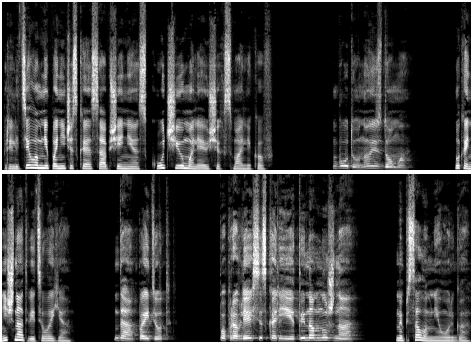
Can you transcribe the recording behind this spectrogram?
Прилетело мне паническое сообщение с кучей умоляющих смайликов. Буду, но из дома. Лаконично ответила я. Да, пойдет. Поправляйся скорее, ты нам нужна. Написала мне Ольга.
